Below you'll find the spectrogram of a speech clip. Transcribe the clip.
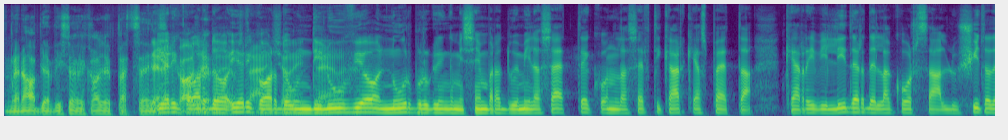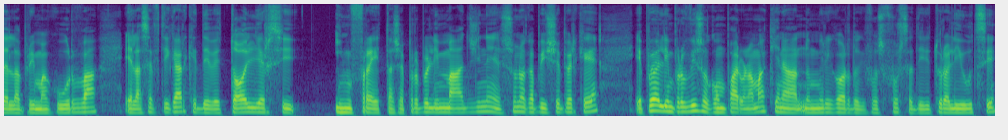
Ma no, abbiamo visto le cose pazzesche. Io ricordo, io ricordo un diluvio Nürburgring, mi sembra 2007, con la safety car che aspetta che arrivi il leader della corsa all'uscita della prima curva e la safety car che deve togliersi in fretta, c'è proprio l'immagine, nessuno capisce perché, e poi all'improvviso compare una macchina, non mi ricordo chi fosse, forse addirittura Liuzzi,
